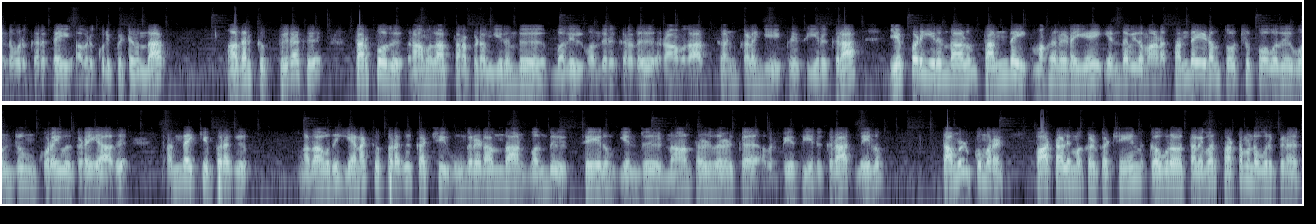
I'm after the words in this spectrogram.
என்ற ஒரு கருத்தை அவர் குறிப்பிட்டிருந்தார். அதற்கு பிறகு தற்போது ராமதாஸ் தரப்பிடம் இருந்து பதில் வந்திருக்கிறது. ராமதாஸ் கண் கலங்கி பேசியிருக்கிறார். எப்படி இருந்தாலும் தந்தை மகனிடையே எந்த விதமான தந்தையிடம் தோற்று போவது ஒன்றும் குறைவு கிடையாது. தந்தைக்கு பிறகு அதாவது எனக்கு பிறகு கட்சி உங்களிடம்தான் வந்து சேரும் என்று நான் தழுதழுக்க அவர் பேசியிருக்கிறார். மேலும் தமிழ்குமரன் பாட்டாளி மக்கள் கட்சியின் கௌரவ தலைவர் சட்டமன்ற உறுப்பினர்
